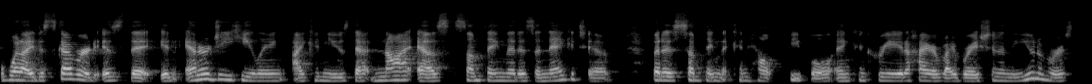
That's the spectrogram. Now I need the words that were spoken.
what I discovered is that in energy healing, I can use that not as something that is a negative, but as something that can help people and can create a higher vibration in the universe.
